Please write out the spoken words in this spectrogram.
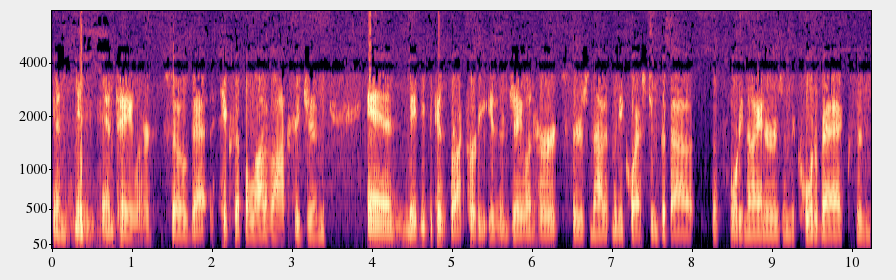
and and, mm-hmm. and Taylor, so that takes up a lot of oxygen. And maybe because Brock Purdy isn't Jalen Hurts, there's not as many questions about the 49ers and the quarterbacks and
